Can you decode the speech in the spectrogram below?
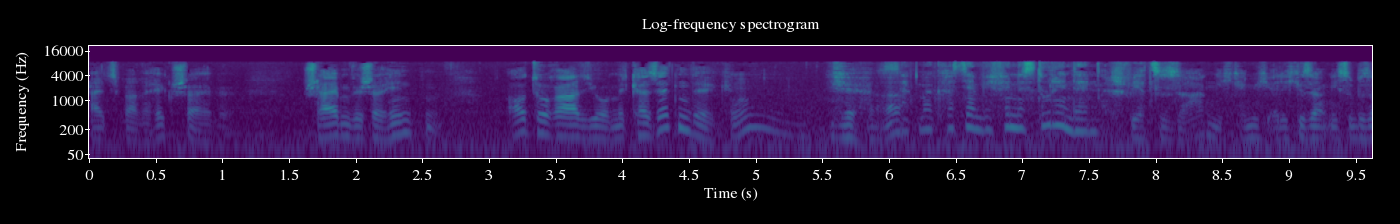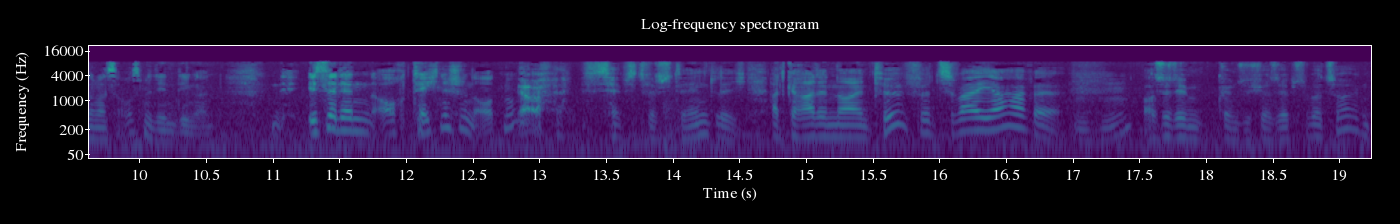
Heizbare Heckscheibe, Scheibenwischer hinten, Autoradio mit Kassettendeck. Mhm. Ja. Sag mal, Christian, wie findest du den denn? Schwer zu sagen. Ich kenne mich ehrlich gesagt nicht so besonders aus mit den Dingern. Ist er denn auch technisch in Ordnung? Ja, selbstverständlich. Hat gerade einen neuen TÜV für zwei Jahre. Mhm. Außerdem können Sie sich ja selbst überzeugen.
